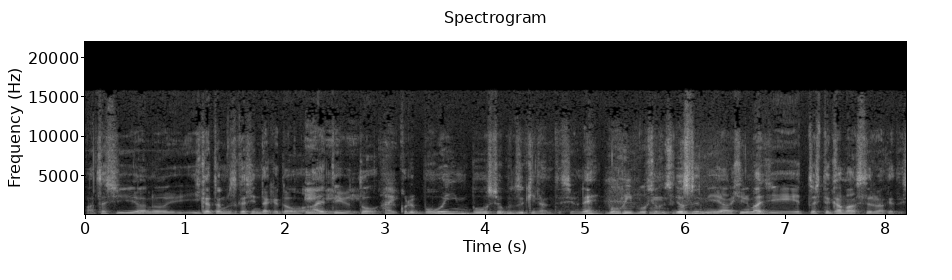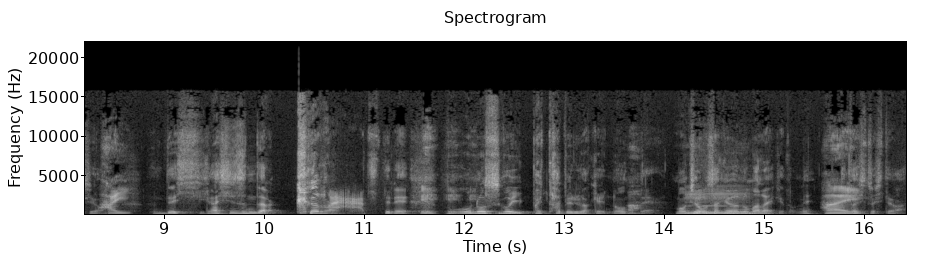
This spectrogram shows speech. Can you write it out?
私あの言い方難しいんだけど、えー、あえて言うと、えー、これ暴飲暴食月なんですよね。暴飲暴食月。要するにあの昼間じっとして我慢してるわけですよ。はい、で日が沈んだらくらーっつってね、ものすごいいっぱい食べるわけ飲んで。もちろんお酒は飲まないけどね、私としては。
